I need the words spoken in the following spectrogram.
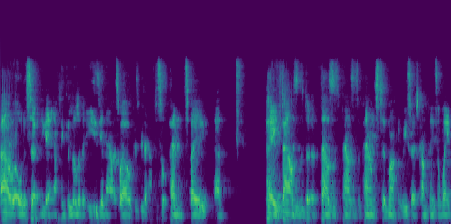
our role is certainly getting, I think, a little bit easier now as well because we don't have to sort of pen and pay, um, pay thousands of thousands of thousands of pounds to market research companies and wait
